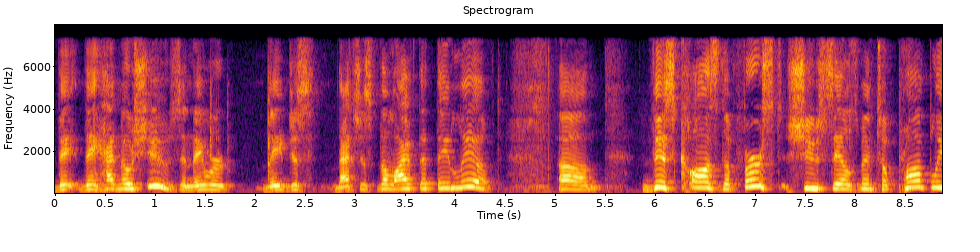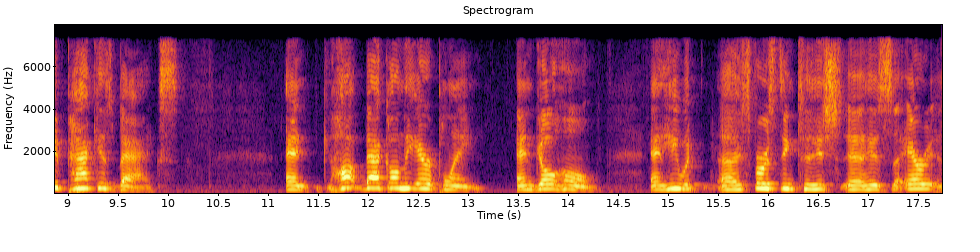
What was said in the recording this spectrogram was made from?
They they had no shoes, and they were they just that's just the life that they lived. Um, this caused the first shoe salesman to promptly pack his bags and hop back on the airplane and go home. And he would uh, his first thing to his uh, his area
